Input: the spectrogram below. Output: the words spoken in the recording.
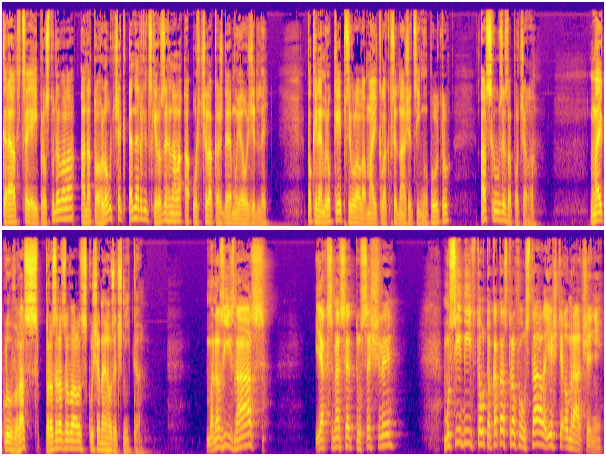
Krátce jej prostudovala a na to hlouček energicky rozehnala a určila každému jeho židli. Pokynem ruky přivolala Michaela k přednášecímu pultu a schůze započala. Michaelův hlas prozrazoval zkušeného řečníka. Mnozí z nás, jak jsme se tu sešli, musí být touto katastrofou stále ještě omráčeni.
